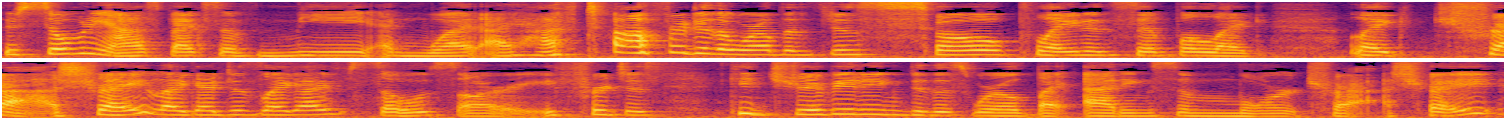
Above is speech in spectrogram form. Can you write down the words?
there's so many aspects of me and what I have to offer to the world that's just so plain and simple like like trash, right? Like I just like I'm so sorry for just contributing to this world by adding some more trash, right?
